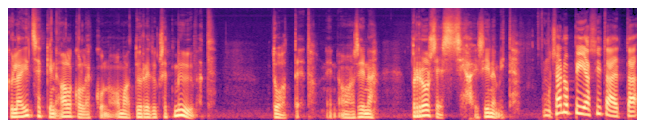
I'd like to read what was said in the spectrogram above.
kyllä itsekin alkolle, kun omat yritykset myyvät tuotteita, niin onhan siinä – prosessia, ei siinä mitään. Mutta sano Pia sitä, että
